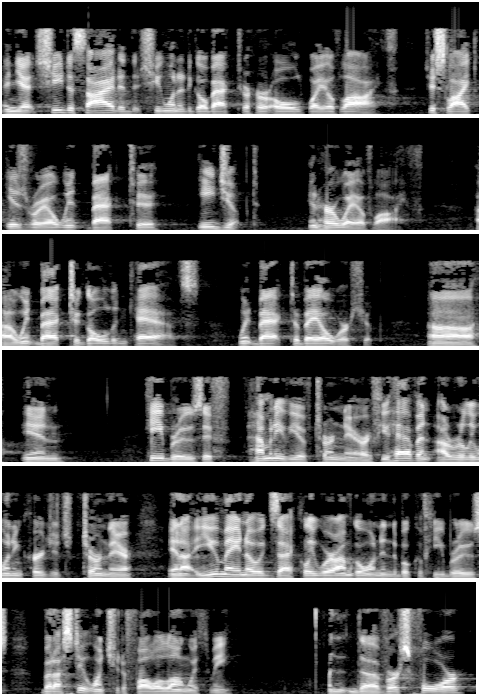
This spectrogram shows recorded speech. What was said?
and yet she decided that she wanted to go back to her old way of life, just like Israel went back to Egypt in her way of life. Uh, went back to golden calves. Went back to Baal worship. Uh, in Hebrews, if how many of you have turned there? If you haven't, I really want to encourage you to turn there. And I, you may know exactly where I'm going in the book of Hebrews, but I still want you to follow along with me. The verse 4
